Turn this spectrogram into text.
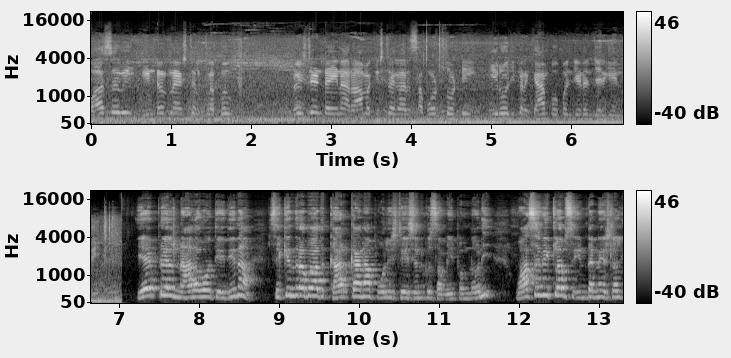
వాసవి ఇంటర్నేషనల్ క్లబ్ ప్రెసిడెంట్ అయిన రామకృష్ణ గారి సపోర్ట్ తోటి ఈరోజు ఇక్కడ క్యాంప్ ఓపెన్ చేయడం జరిగింది. ఏప్రిల్ నాలుగవ తేదీన సికింద్రాబాద్ కార్ఖానా పోలీస్ స్టేషన్కు సమీపంలోని వాసవి క్లబ్స్ ఇంటర్నేషనల్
